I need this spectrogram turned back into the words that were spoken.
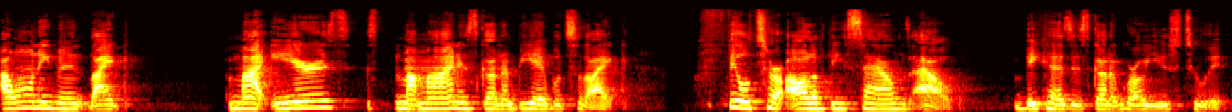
I won't even like my ears. My mind is gonna be able to like filter all of these sounds out because it's gonna grow used to it.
